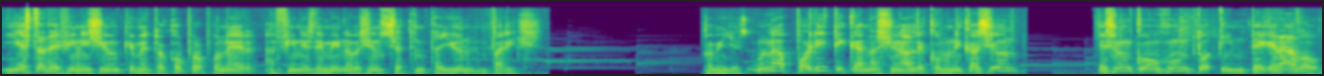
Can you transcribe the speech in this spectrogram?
y esta definición que me tocó proponer a fines de 1971 en París. Una política nacional de comunicación es un conjunto integrado,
